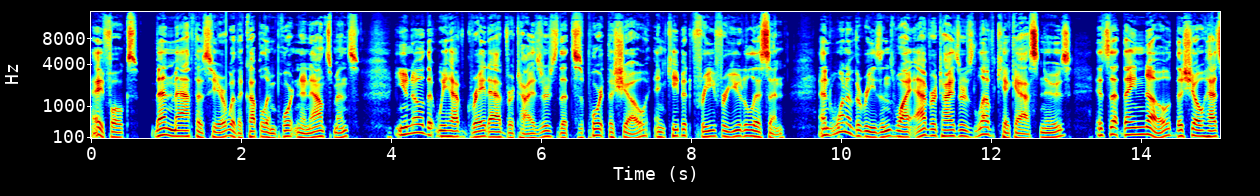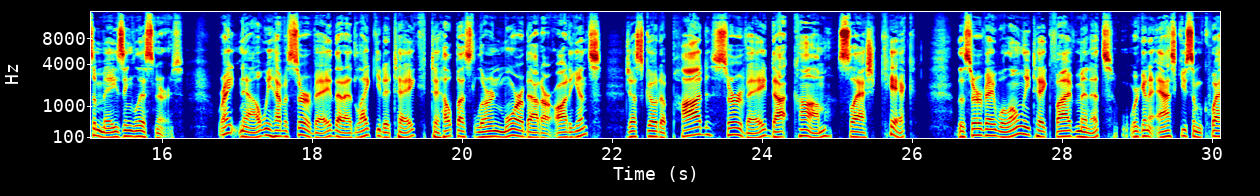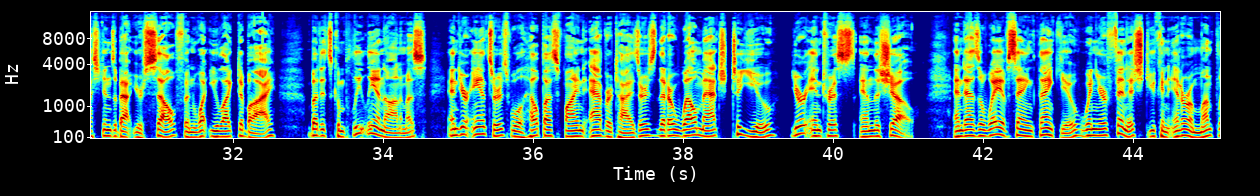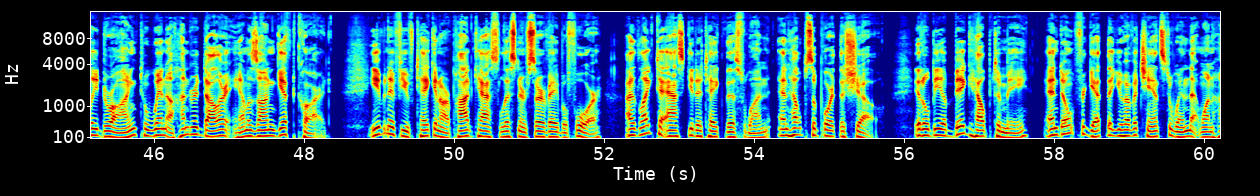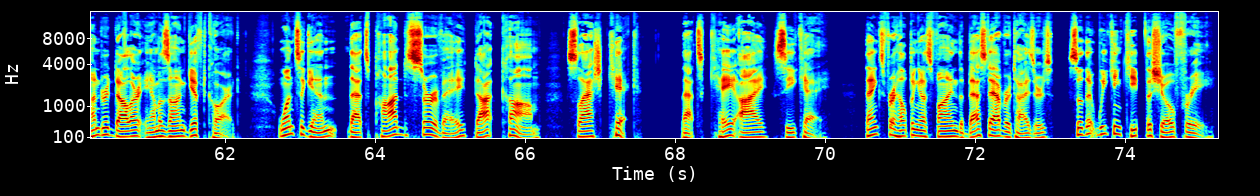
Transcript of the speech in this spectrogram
Hey, folks. Ben Mathis here with a couple important announcements. You know that we have great advertisers that support the show and keep it free for you to listen. And one of the reasons why advertisers love Kick Ass News is that they know the show has amazing listeners. Right now, we have a survey that I'd like you to take to help us learn more about our audience. Just go to podsurvey.com slash kick. The survey will only take five minutes. We're going to ask you some questions about yourself and what you like to buy, but it's completely anonymous, and your answers will help us find advertisers that are well matched to you, your interests, and the show. And as a way of saying thank you, when you're finished, you can enter a monthly drawing to win a $100 Amazon gift card. Even if you've taken our podcast listener survey before, I'd like to ask you to take this one and help support the show. It'll be a big help to me, and don't forget that you have a chance to win that $100 Amazon gift card. Once again, that's podsurvey.com slash kick. That's K-I-C-K. Thanks for helping us find the best advertisers so that we can keep the show free.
